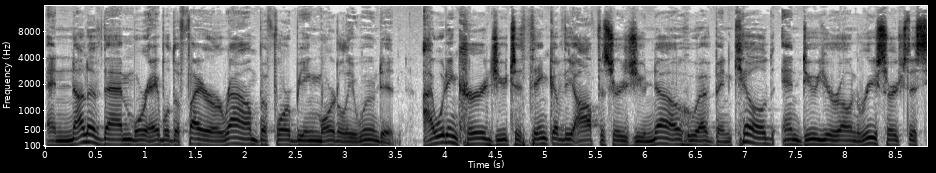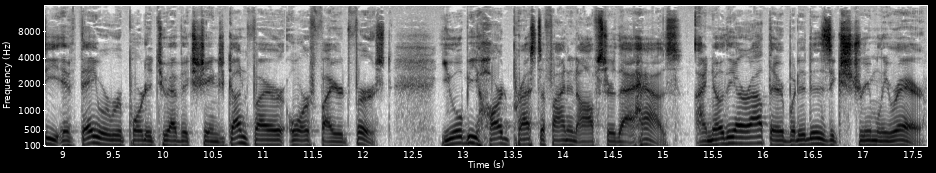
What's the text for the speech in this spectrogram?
and none of them were able to fire a round before being mortally wounded. I would encourage you to think of the officers you know who have been killed and do your own research to see if they were reported to have exchanged gunfire or fired first you will be hard pressed to find an officer that has. I know they are out there, but it is extremely rare.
